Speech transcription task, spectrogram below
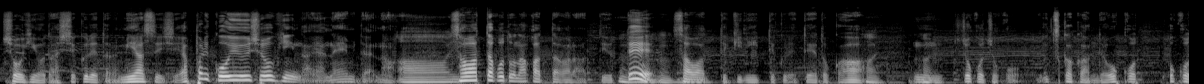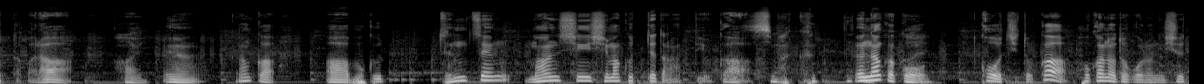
商品を出してくれたら見やすいしやっぱりこういう商品なんやねみたいな触ったことなかったからって言って、触って気に入ってくれてとか、はい。うん、ちょこちょこ5日間で起こったから、はい。うん、なんかああ僕全然慢心しまくってたなっていうかしまくなんかこう、はい高知とか他のところに出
